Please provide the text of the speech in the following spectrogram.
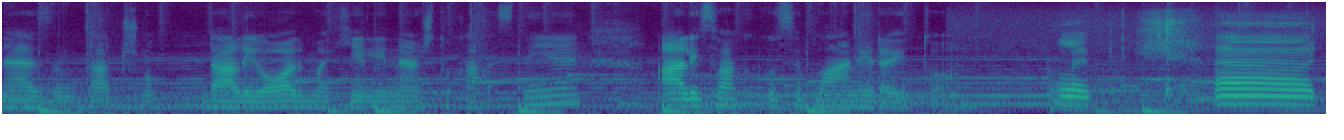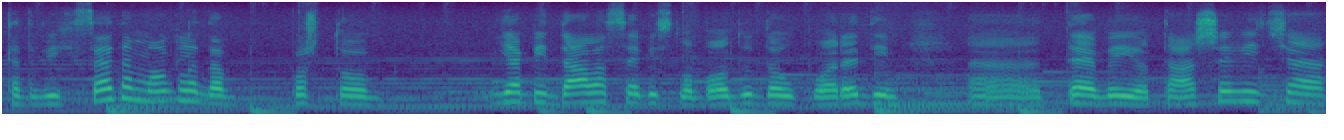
ne znam tačno da li odmah ili nešto kasnije, ali svakako se planira i to. Lepo. A, kada bih sada mogla da, pošto ja bih dala sebi slobodu da uporedim a, tebe i Otaševića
